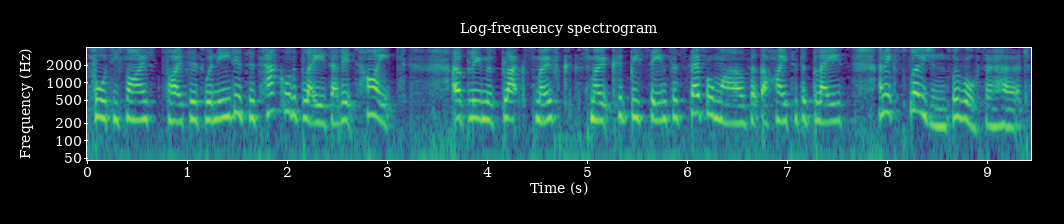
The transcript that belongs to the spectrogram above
45 fighters were needed to tackle the blaze at its height. A bloom of black smoke, smoke could be seen for several miles at the height of the blaze, and explosions were also heard.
